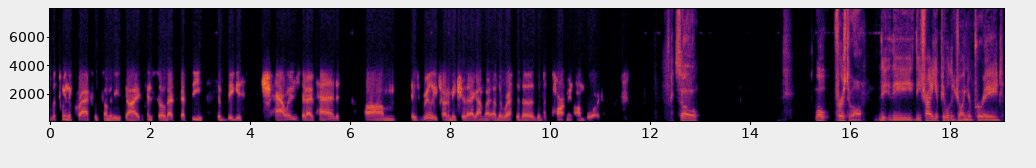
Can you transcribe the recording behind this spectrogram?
between the cracks with some of these guys. And so that's that's the the biggest challenge that I've had um, is really trying to make sure that I got my uh, the rest of the the department on board. So Well, first of all, the the the trying to get people to join your parade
